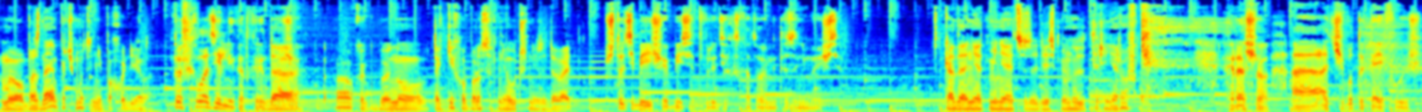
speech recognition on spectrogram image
мы оба знаем, почему ты не похудела. Ты же холодильник открыт. Да, а, как бы, ну, таких вопросов мне лучше не задавать. Что тебя еще бесит в людях, с которыми ты занимаешься? Когда они отменяются за 10 минут до тренировки. Хорошо. А от чего ты кайфуешь?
